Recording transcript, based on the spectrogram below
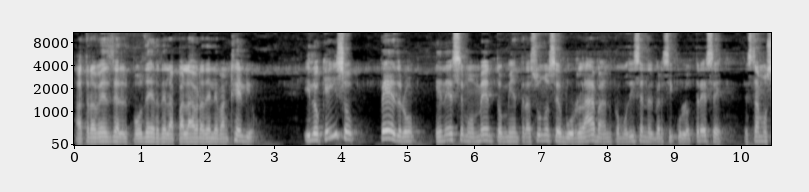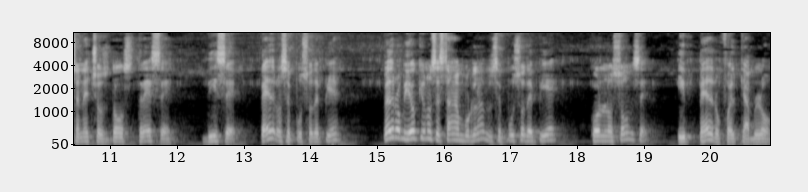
a través del poder de la palabra del Evangelio. Y lo que hizo Pedro en ese momento, mientras unos se burlaban, como dice en el versículo 13, estamos en Hechos 2, 13, dice, Pedro se puso de pie. Pedro vio que unos estaban burlando, se puso de pie con los once y Pedro fue el que habló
